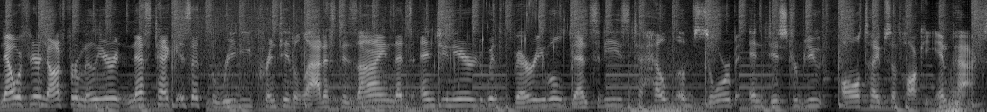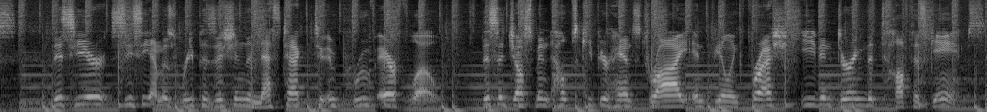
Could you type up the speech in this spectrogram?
Now if you're not familiar, Nestec is a 3D printed lattice design that's engineered with variable densities to help absorb and distribute all types of hockey impacts. This year, CCM has repositioned the Nestec to improve airflow. This adjustment helps keep your hands dry and feeling fresh even during the toughest games.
